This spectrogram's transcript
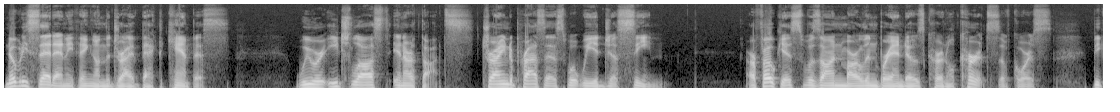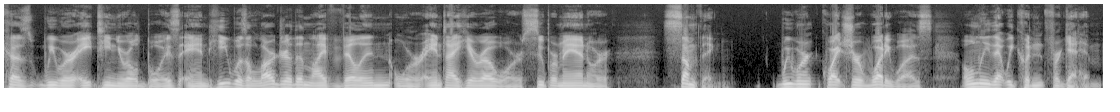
Nobody said anything on the drive back to campus. We were each lost in our thoughts, trying to process what we had just seen. Our focus was on Marlon Brando's Colonel Kurtz, of course, because we were 18 year old boys and he was a larger than life villain or anti hero or Superman or something. We weren't quite sure what he was, only that we couldn't forget him.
